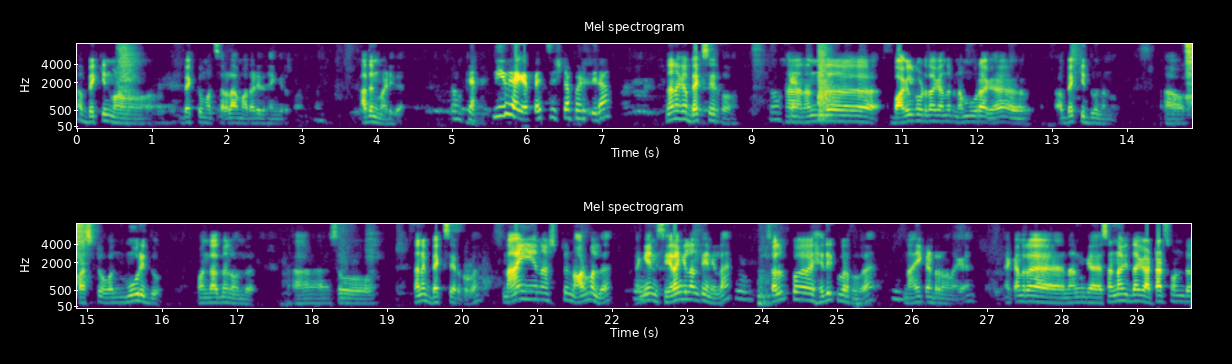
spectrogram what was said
ಆ, ಬೆಕ್ಕಿನ್ ಮಾಡೋಣ ಬೆಕ್ಕು ಮತ್ ಸರಳ ಮಾತಾಡಿದ್ರೆ ಹೆಂಗಿರುತ್ತೆ ಅಂತ ಅದನ್ನ ಮಾಡಿದೆ. ಓಕೆ ನೀವ್ ಹೇಗೆ ಪೆಟ್ಸ್ ಇಷ್ಟಪಡ್ತೀರಾ? ನನಗ ಬೆಕ್ ಸೇರ್ತಾವ ಹಾ ನಂದು ಬಾಗಲಕೋಟದಾಗ ಅಂದ್ರೆ ನಮ್ಮ ಊರಾಗ ಆ, ಬೆಕ್ಕಿದ್ವು ನಾನು. ಫಸ್ಟ್ ಒಂದ್ ಮೂರಿದ್ದು ಒಂದಾದ್ಮೇಲೆ ಒಂದು. ಸೊ ನನಗ್ ಬೆಕ್ ಸೇರ್ತದ ನಾಯಿ ಏನ್ ಅಷ್ಟು ನಾರ್ಮಲ್ ಹಂಗೇನ್ ಸೇರಂಗಿಲ್ಲ ಅಂತ ಏನಿಲ್ಲ. ಸ್ವಲ್ಪ ಹೆದರಿಕೆ ಬರ್ತದ ನಾಯಿ ಕಂಡ್ರ ನನಗ. ಯಾಕಂದ್ರ ನನ್ಗ ಸಣ್ಣವಿದ್ದಾಗ ಅಟ್ಟಾಡ್ಸ್ಕೊಂಡು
